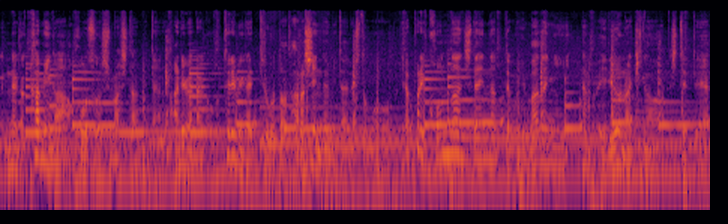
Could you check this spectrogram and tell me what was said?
うなんか神が放送しましたみたいな。あるいはなんかこうテレビが言ってることは正しいんだみたいな人もやっぱりこんな時代になっても未だになんかいるような気がしてて。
